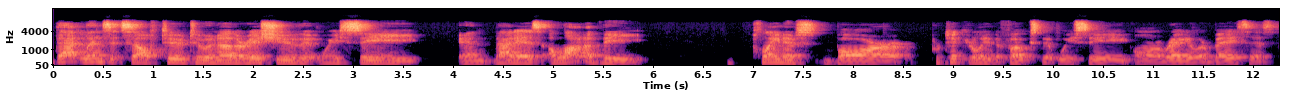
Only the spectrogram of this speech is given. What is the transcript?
that lends itself too to another issue that we see, and that is a lot of the plaintiffs bar, particularly the folks that we see on a regular basis,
